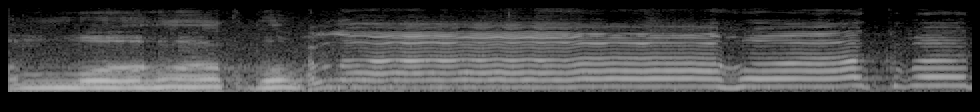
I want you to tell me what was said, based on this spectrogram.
الله اكبر الله أكبر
